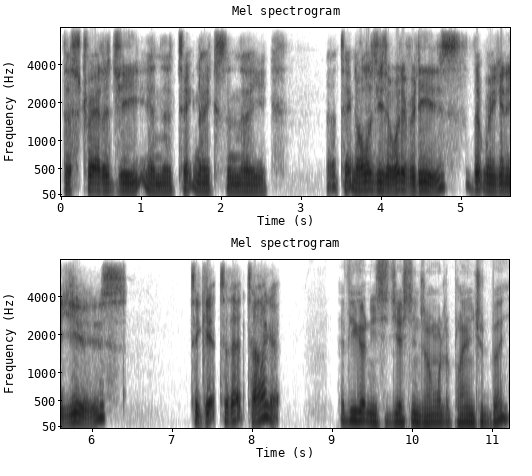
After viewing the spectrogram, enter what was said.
the strategy and the techniques and the uh, technologies or whatever it is that we're going to use to get to that target. Have you got any suggestions on what the plan should be?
